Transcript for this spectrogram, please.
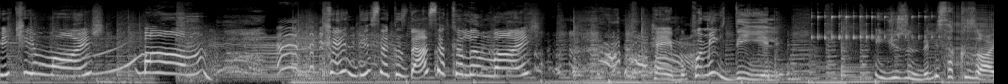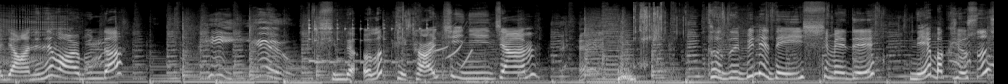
Bir fikrim var. Bam! Kendi sakızdan sakalım var. Hey bu komik değil. Yüzünde bir sakız var yani ne var bunda? Hey you! Şimdi alıp tekrar çiğneyeceğim. Tadı bile değişmedi. Neye bakıyorsunuz?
